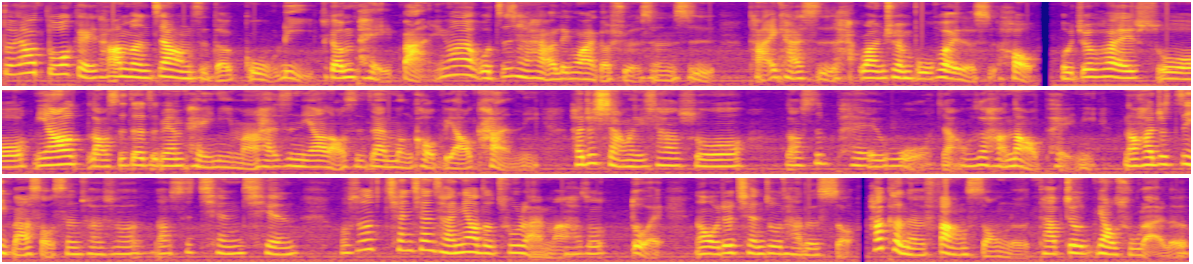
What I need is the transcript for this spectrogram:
对，要多给他们这样子的鼓励跟陪伴，因为我之前还有另外一个学生是。他一开始完全不会的时候，我就会说：“你要老师在这边陪你吗？还是你要老师在门口不要看你？”他就想了一下，说：“老师陪我。”这样我说：“好，那我陪你。”然后他就自己把手伸出来说：“老师牵牵。”我说：“牵牵才尿得出来嘛。”他说：“对。”然后我就牵住他的手，他可能放松了，他就尿出来了。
